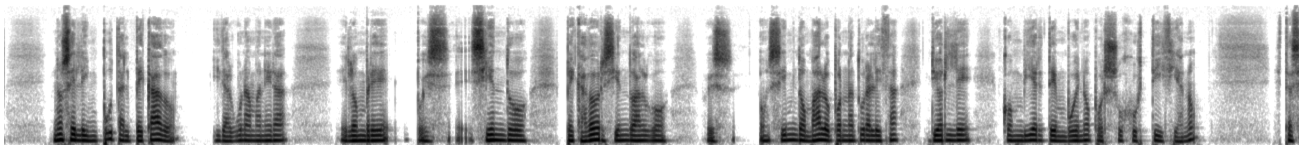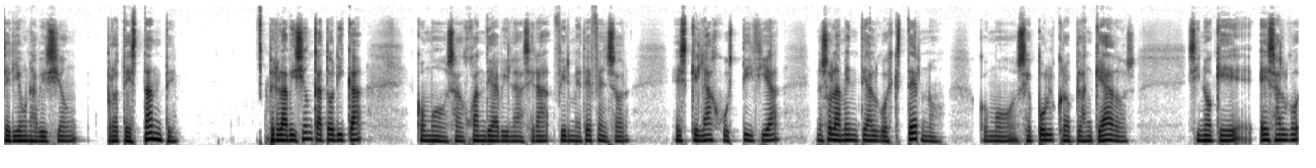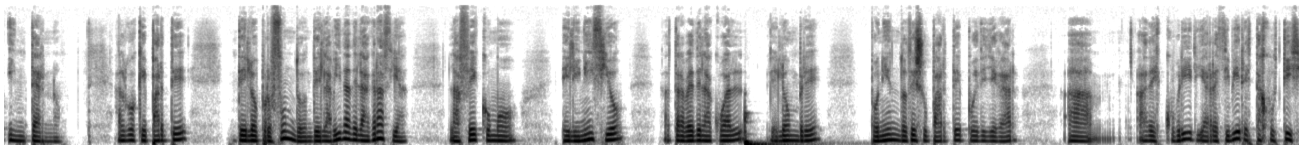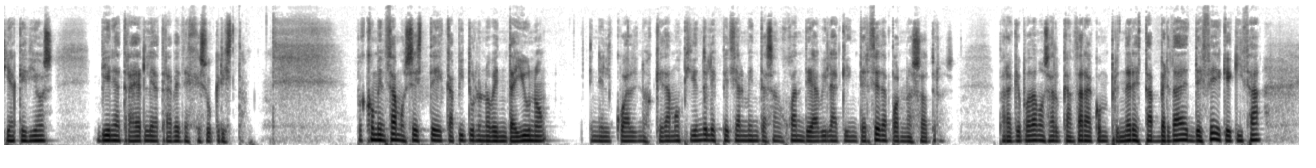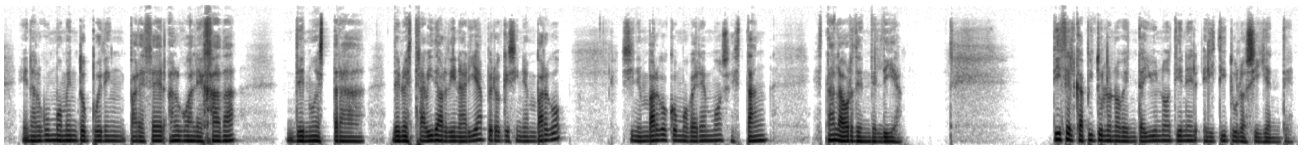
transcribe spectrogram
No se le imputa el pecado y de alguna manera el hombre, pues eh, siendo pecador, siendo algo, pues siendo malo por naturaleza, Dios le convierte en bueno por su justicia, ¿no? Esta sería una visión protestante. Pero la visión católica, como San Juan de Ávila será firme defensor, es que la justicia no es solamente algo externo, como sepulcros blanqueados, sino que es algo interno, algo que parte de lo profundo, de la vida de la gracia, la fe como el inicio a través de la cual el hombre, poniendo de su parte, puede llegar a, a descubrir y a recibir esta justicia que Dios viene a traerle a través de Jesucristo. Pues comenzamos este capítulo 91 en el cual nos quedamos pidiéndole especialmente a San Juan de Ávila que interceda por nosotros, para que podamos alcanzar a comprender estas verdades de fe que quizá en algún momento pueden parecer algo alejada de nuestra, de nuestra vida ordinaria, pero que sin embargo, sin embargo, como veremos, están, está a la orden del día. Dice el capítulo 91, tiene el título siguiente.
